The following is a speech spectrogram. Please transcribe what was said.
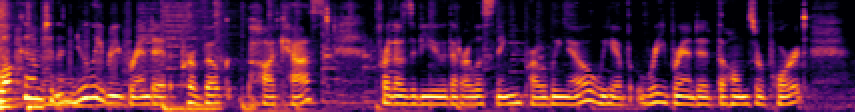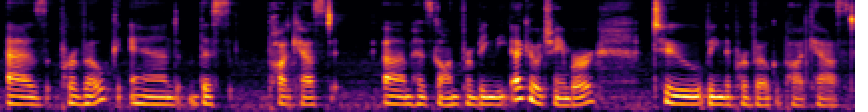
Welcome to the newly rebranded Provoke podcast. For those of you that are listening, you probably know we have rebranded the Holmes Report as Provoke, and this podcast um, has gone from being the Echo Chamber to being the Provoke podcast.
